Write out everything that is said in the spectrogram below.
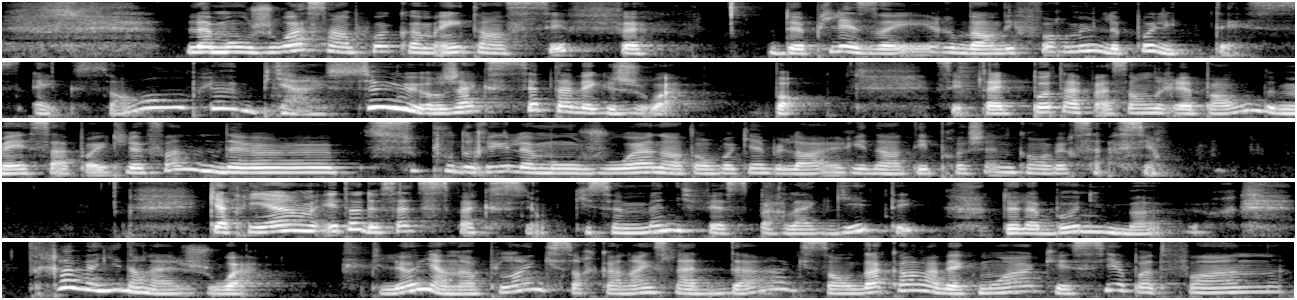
Le mot joie s'emploie comme intensif de plaisir dans des formules de politesse. Exemple, bien sûr, j'accepte avec joie. C'est peut-être pas ta façon de répondre, mais ça peut être le fun de saupoudrer le mot joie dans ton vocabulaire et dans tes prochaines conversations. Quatrième, état de satisfaction qui se manifeste par la gaieté, de la bonne humeur. Travailler dans la joie. Puis là, il y en a plein qui se reconnaissent là-dedans, qui sont d'accord avec moi que s'il n'y a pas de fun,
